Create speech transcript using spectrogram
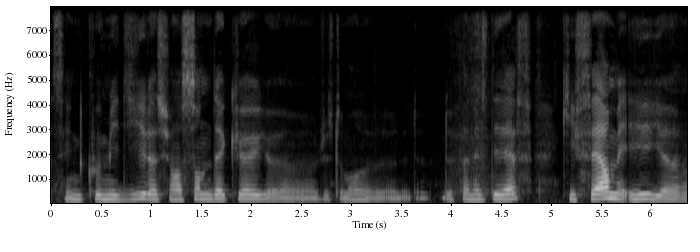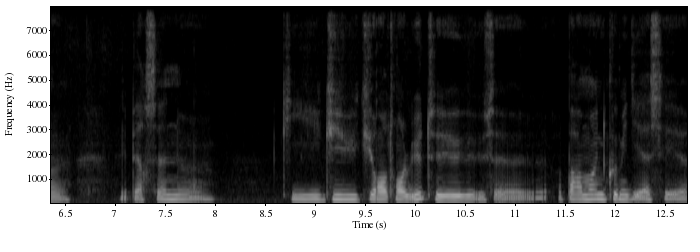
c'est une comédie là sur un centre d'accueil euh, justement euh, de, de femmes SDF qui ferme et il y a euh, les personnes qui, qui, rentrent en lutte et c'est apparemment une comédie assez,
